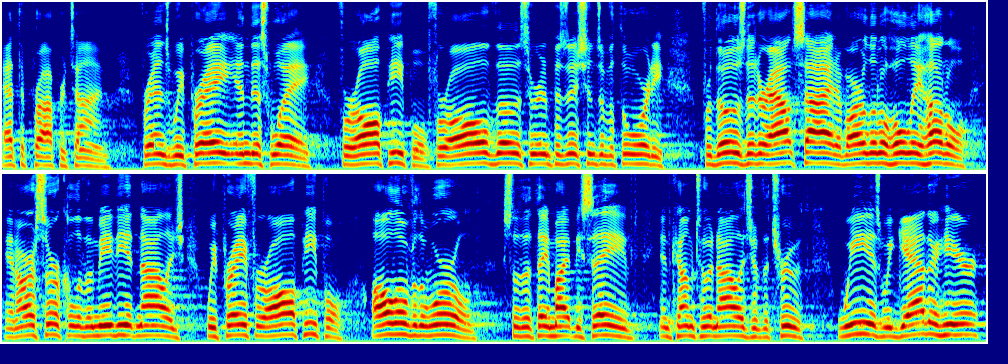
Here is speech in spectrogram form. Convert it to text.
at the proper time. Friends, we pray in this way for all people, for all those who are in positions of authority, for those that are outside of our little holy huddle in our circle of immediate knowledge. We pray for all people all over the world so that they might be saved and come to a knowledge of the truth. We, as we gather here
